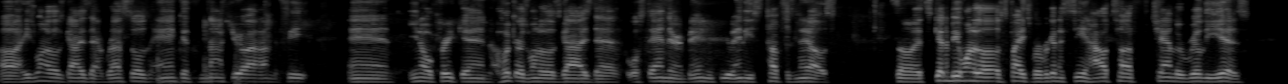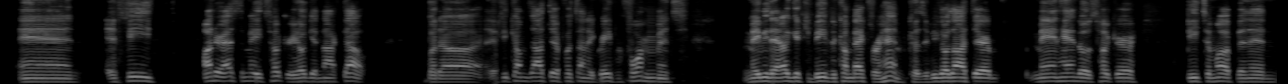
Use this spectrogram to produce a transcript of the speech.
Uh, he's one of those guys that wrestles and can knock you out on the feet. And you know, freaking Hooker is one of those guys that will stand there and bang with you, and he's tough as nails. So it's gonna be one of those fights where we're gonna see how tough Chandler really is, and if he underestimates Hooker, he'll get knocked out. But uh, if he comes out there, puts on a great performance, maybe that'll get Khabib to come back for him. Because if he goes out there, manhandles Hooker, beats him up, and then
